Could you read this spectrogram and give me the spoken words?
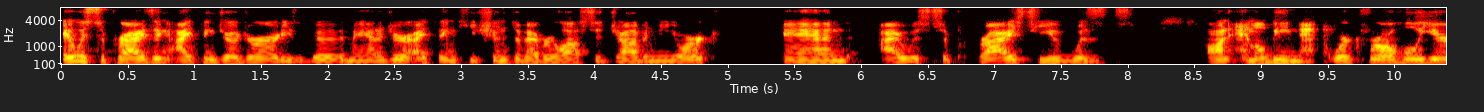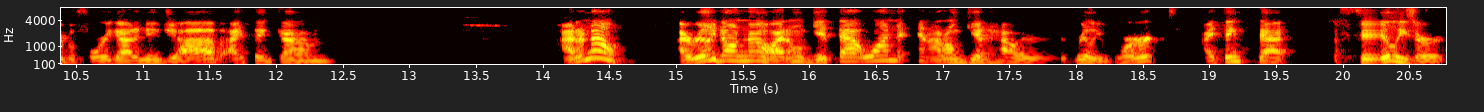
it was surprising. I think Joe Girardi is a good manager. I think he shouldn't have ever lost his job in New York. And I was surprised he was on MLB Network for a whole year before he got a new job. I think um I don't know. I really don't know. I don't get that one and I don't get how it really worked. I think that the Phillies are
